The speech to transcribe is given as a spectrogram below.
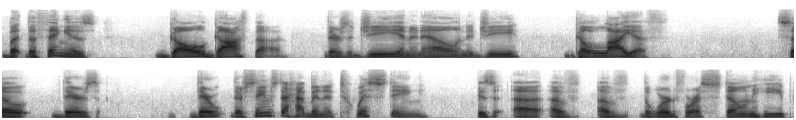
But the thing is, Golgotha, there's a G and an L and a G, Goliath. So there's there there seems to have been a twisting is uh, of of the word for a stone heap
